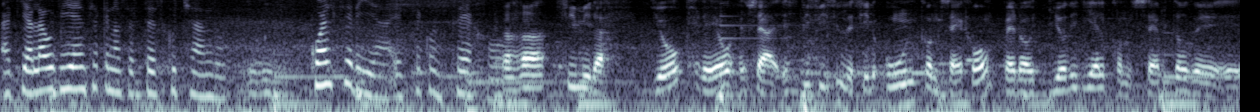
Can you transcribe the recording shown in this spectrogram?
aquí a la audiencia que nos esté escuchando, ¿cuál sería ese consejo? Ajá, sí, mira, yo creo, o sea, es difícil decir un consejo, pero yo diría el concepto de,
